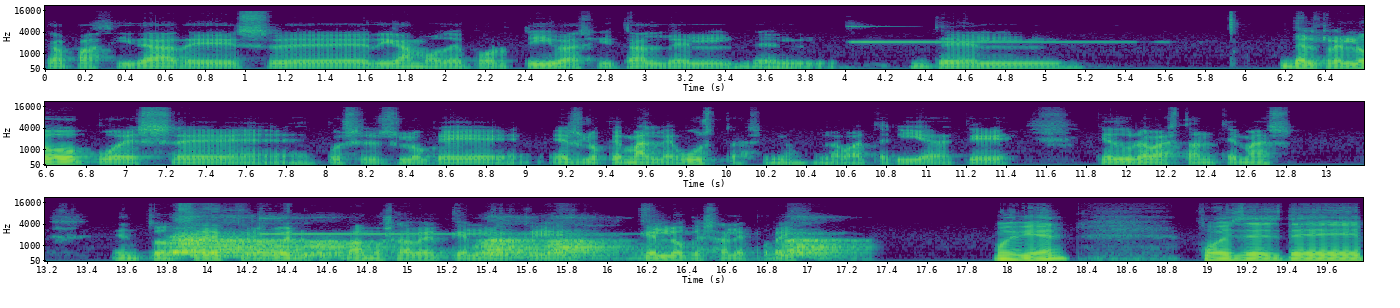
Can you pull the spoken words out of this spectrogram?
capacidades, eh, digamos, deportivas y tal del, del, del, del reloj, pues, eh, pues es lo que es lo que más le gusta, ¿no? La batería que, que, dura bastante más. Entonces, pero bueno, vamos a ver qué es lo que, qué es lo que sale por ahí. Muy bien. Pues desde,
